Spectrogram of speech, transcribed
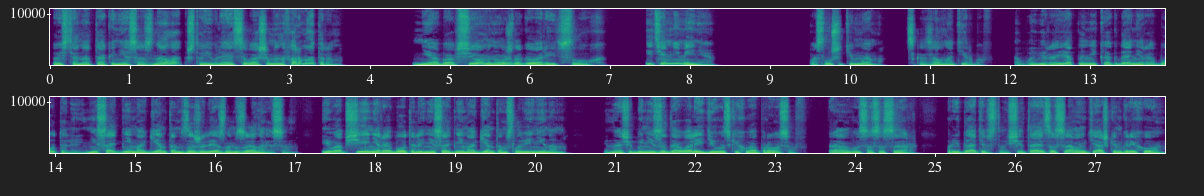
То есть она так и не осознала, что является вашим информатором? Не обо всем нужно говорить вслух. И тем не менее. «Послушайте, мэм», — сказал Натирбов, — «вы, вероятно, никогда не работали ни с одним агентом за железным занавесом и вообще не работали ни с одним агентом-славянином, иначе бы не задавали идиотских вопросов. Там, в СССР, предательство считается самым тяжким грехом,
